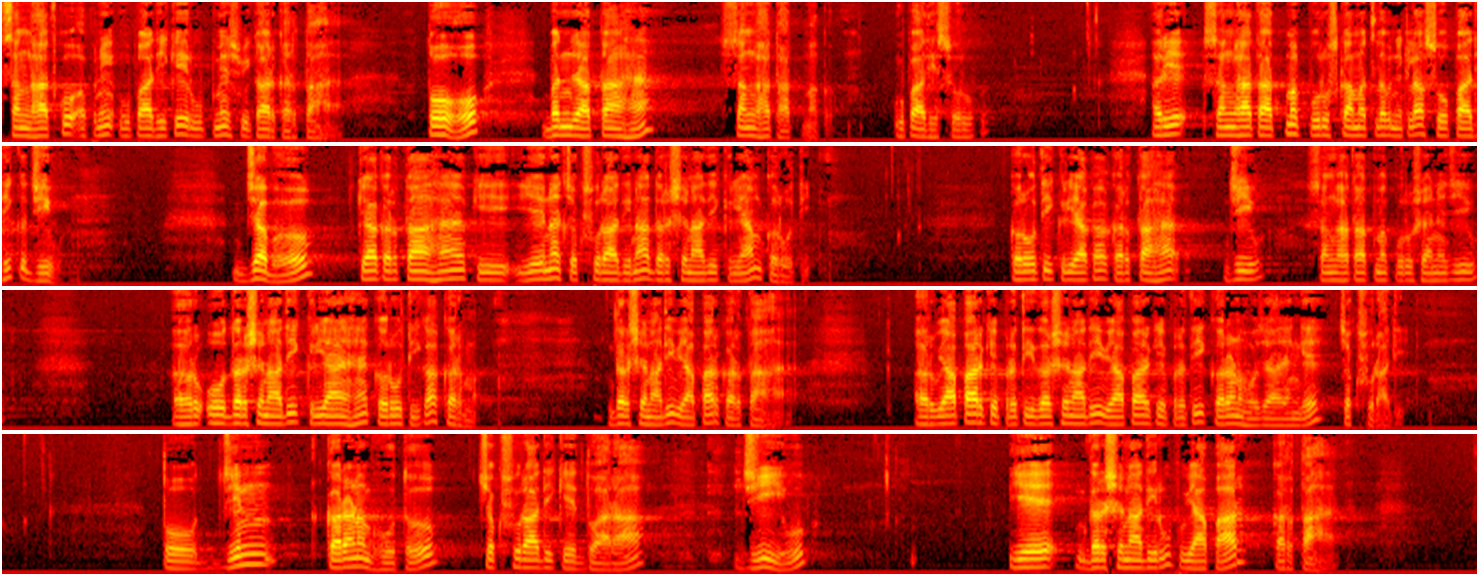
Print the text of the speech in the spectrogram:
संघात को अपनी उपाधि के रूप में स्वीकार करता है तो बन जाता है संघातात्मक उपाधि स्वरूप। और ये संघातात्मक पुरुष का मतलब निकला सोपाधिक जीव। जब क्या करता है कि ये न चक्षुरादिना दर्शनादि क्रियाम करोती। करोती क्रिया का करता है जीव, संघातात्मक पुरुष यानी जीव, और वो दर्शनादि क्रियाएँ हैं करोती का कर्म। दर्शनादि व्यापार करता है। और व्यापार के प्रति दर्शनादि, व्यापार के प्रति करण हो जाएँगे चक्षुरादि। तो जिन करणभूत चक्षुरादि के द्वारा जीव, ये दर्शनादि रूप व्यापार करता है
